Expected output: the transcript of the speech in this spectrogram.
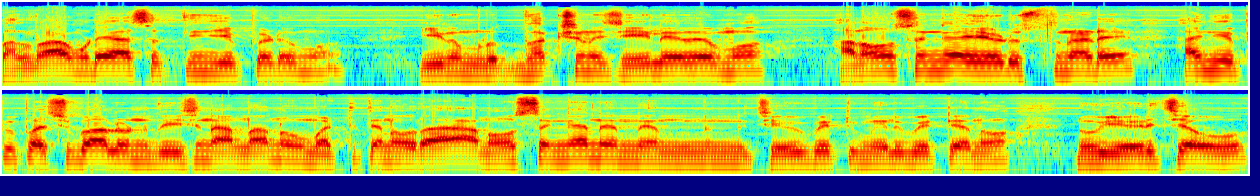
బలరాముడే అసత్యం చెప్పాడేమో ఈయన మృద్భక్షణ చేయలేదేమో అనవసరంగా ఏడుస్తున్నాడే అని చెప్పి పసిబాలుని తీసి నాన్న నువ్వు మట్టి తినవురా. అనవసరంగా నేను నేను నిన్ను చెవి పెట్టి మెలిపెట్టాను నువ్వు ఏడిచావు.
